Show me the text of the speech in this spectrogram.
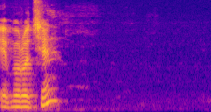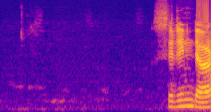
এরপর হচ্ছে cylinder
